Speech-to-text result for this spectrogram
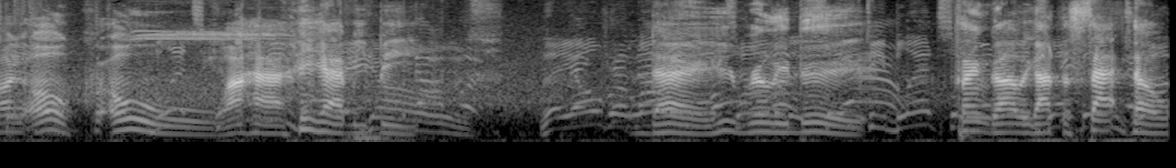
Okay, can it on. Oh, oh, I had he had me beat. Dang, he really did. Thank God we got the sack though,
